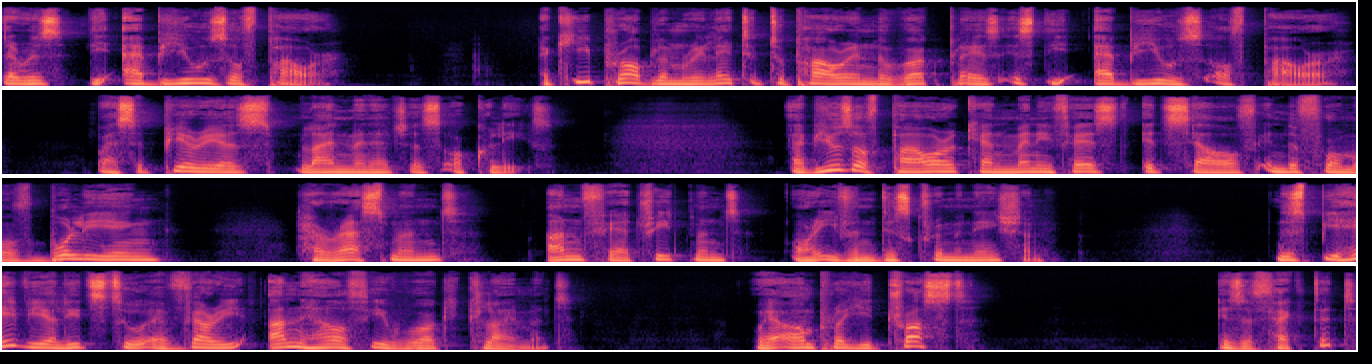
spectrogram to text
there is the abuse of power. A key problem related to power in the workplace is the abuse of power by superiors, line managers, or colleagues. Abuse of power can manifest itself in the form of bullying, harassment, unfair treatment, or even discrimination. This behavior leads to a very unhealthy work climate, where employee trust is affected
